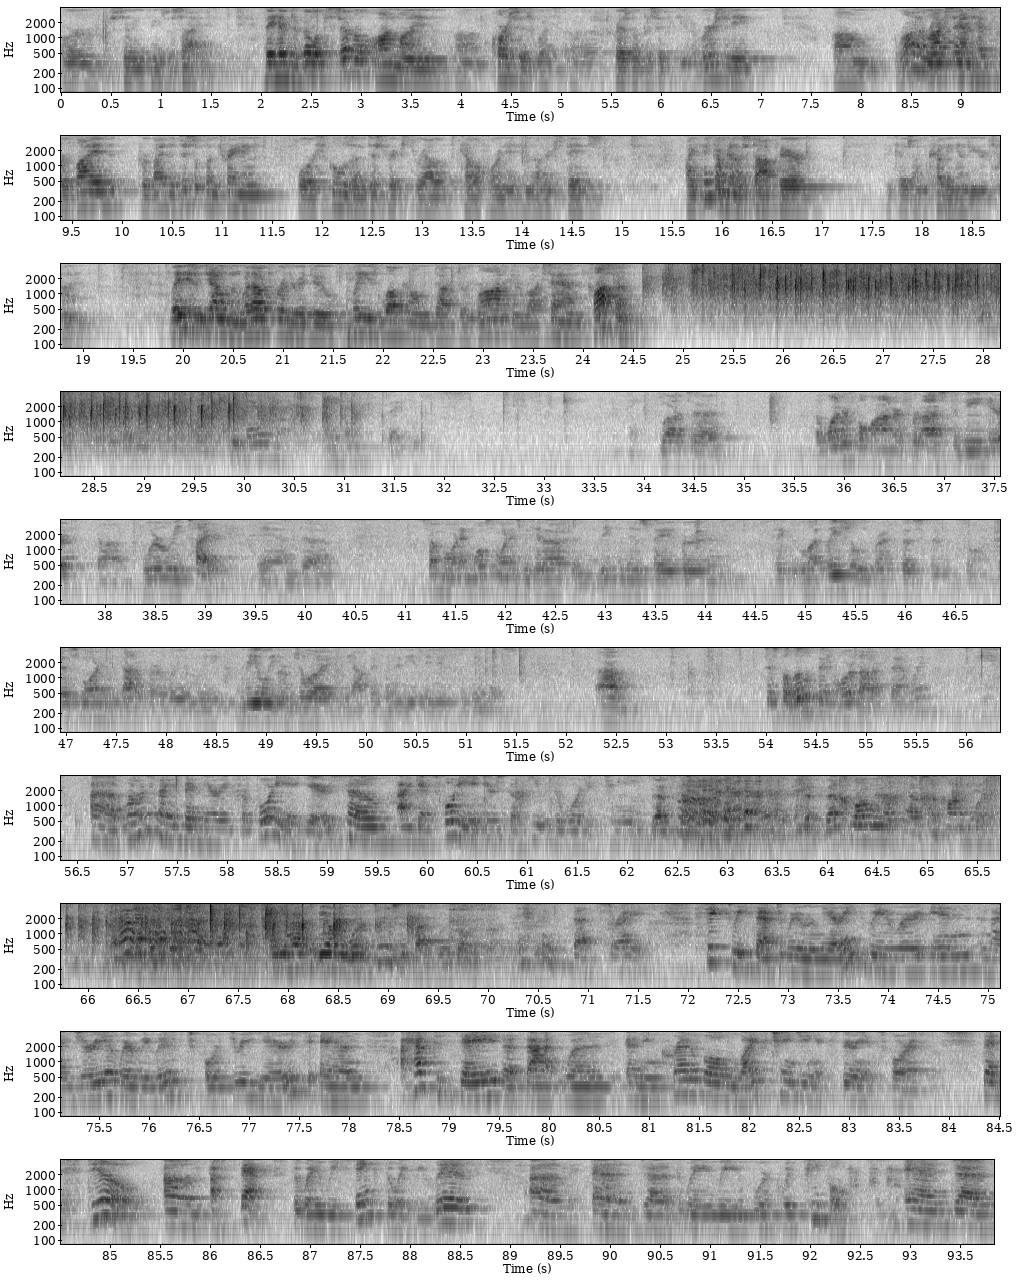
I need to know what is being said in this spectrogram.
or Setting Things Aside. They have developed several online um, courses with uh, Fresno Pacific University. Um, Ron and Roxanne have provide, provided discipline training for schools and districts throughout California and other states. I think I'm going to stop there because I'm cutting into your time. Ladies and gentlemen, without further ado, please welcome Dr. Ron and Roxanne Claassen. Thank you very much, Stephen. Thank you. Well, it's a, a wonderful honor for us to be here. Uh, We're retired, and uh, some morning, most mornings we get up and read the newspaper and take a leisurely breakfast and so on. This morning, we got up early, and we really enjoy the opportunity of being able to do this. Um, Just a little bit more about our family. Uh, Ron and I have been married for 48 years, so I guess 48 years ago, he was awarded to me. That's, that- that's long enough to have some conflict. And you have to be able to work through some conflict also. That's right. Six weeks after we were married, we were in Nigeria where we lived for three years. And I have to say that that was an incredible, life-changing experience for us that still um, affects the way we think, the way we live, um, and uh, the way we work with people. And uh,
